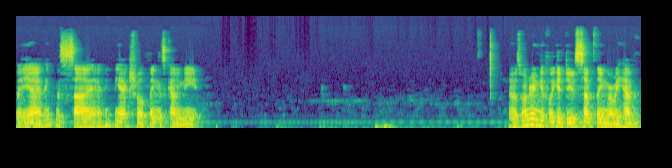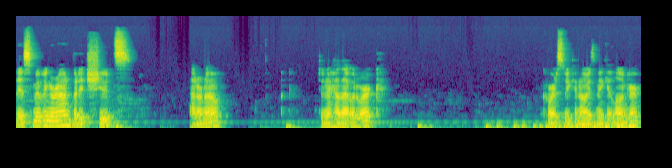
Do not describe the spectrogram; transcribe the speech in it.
But yeah, I think the size, I think the actual thing is kind of neat. I was wondering if we could do something where we have this moving around, but it shoots. I don't know. Don't know how that would work. Of course, we can always make it longer.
